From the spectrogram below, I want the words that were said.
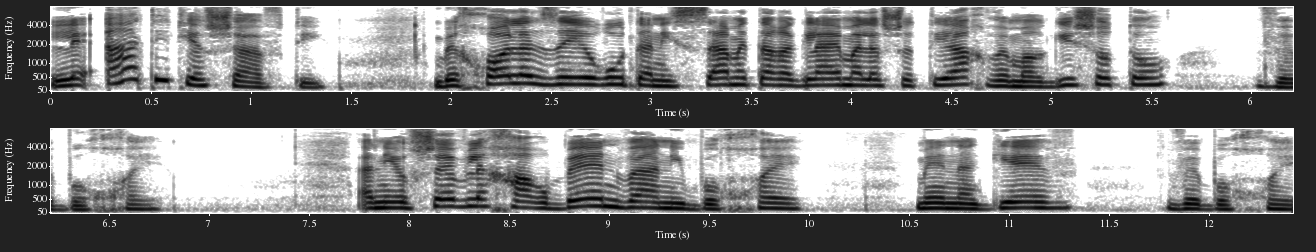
לאט התיישבתי. בכל הזהירות אני שם את הרגליים על השטיח ומרגיש אותו ובוכה. אני יושב לחרבן ואני בוכה, מנגב ובוכה.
